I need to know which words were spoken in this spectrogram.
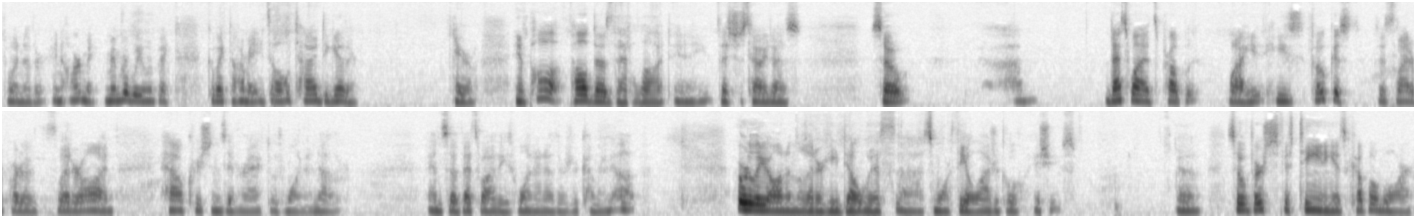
to one another in harmony. Remember, we went back, go back to harmony. It's all tied together here, and Paul Paul does that a lot, and he, that's just how he does. So um, that's why it's probably why he, he's focused this latter part of this letter on how Christians interact with one another, and so that's why these one another's are coming up. Early on in the letter, he dealt with uh, some more theological issues. Uh, so, verse 15, he has a couple more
